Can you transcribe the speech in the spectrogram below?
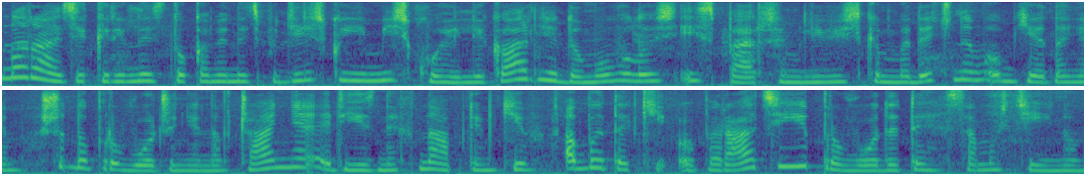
Наразі керівництво Кам'янець-Подільської міської лікарні домовилось із першим львівським медичним об'єднанням щодо проводження навчання різних напрямків, аби такі операції проводити самостійно.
